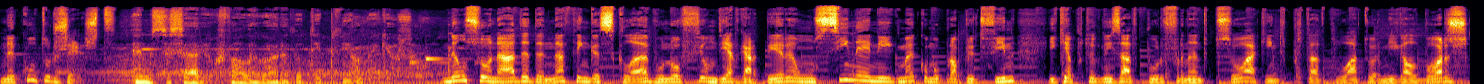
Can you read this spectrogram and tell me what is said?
na Culturgest. É necessário que fale agora do tipo de homem que eu sou. Não Sou Nada, da Nothing Us Club, o novo filme de Edgar Pera, um cine-enigma, como o próprio define, e que é protagonizado por Fernando Pessoa, aqui interpretado pelo ator Miguel Borges.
